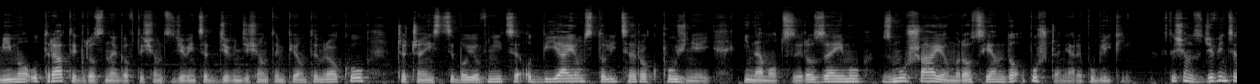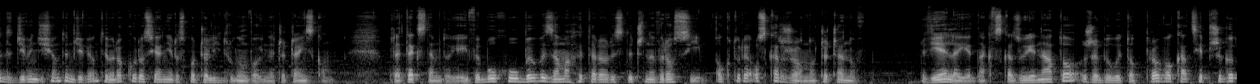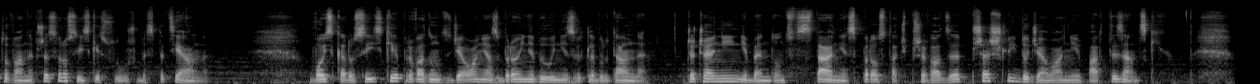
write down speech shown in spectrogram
Mimo utraty Groznego w 1995 roku, czeczeńscy bojownicy odbijają stolicę rok później i na mocy rozejmu zmuszają Rosjan do opuszczenia republiki. W 1999 roku Rosjanie rozpoczęli II wojnę czeczeńską. Pretekstem do jej wybuchu były zamachy terrorystyczne w Rosji, o które oskarżono Czeczenów. Wiele jednak wskazuje na to, że były to prowokacje przygotowane przez rosyjskie służby specjalne. Wojska rosyjskie, prowadząc działania zbrojne, były niezwykle brutalne. Czeczeni, nie będąc w stanie sprostać przewadze, przeszli do działań partyzanckich.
